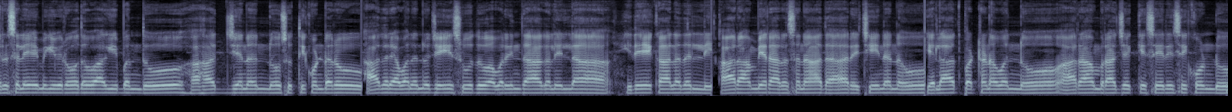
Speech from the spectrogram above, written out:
ಎರಸಲೇಮಿಗೆ ವಿರೋಧವಾಗಿ ಬಂದು ಅಹಜ್ಯನನ್ನು ಸುತ್ತಿಕೊಂಡರು. ಆದರೆ ಅವನನ್ನು ಜಯಿಸುವುದು ಅವರಿಂದ ಆಗಲಿಲ್ಲ. ಇದೇ ಕಾಲದಲ್ಲಿ ಆರಾಮ್ಯರ ಅರಸನಾದ ರೆಚೀನನು ಎಲಾತ್ ಪಟ್ಟಣವನ್ನು ಆರಾಮ್ ರಾಜ್ಯಕ್ಕೆ ಸೇರಿಸಿಕೊಂಡು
